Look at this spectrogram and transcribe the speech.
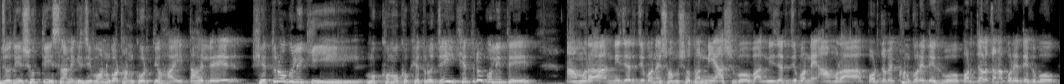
যদি সত্যি ইসলামিক জীবন গঠন করতে হয়, তাহলে ক্ষেত্রগুলি কি? মুখ্য মুখ্য ক্ষেত্র, যেই ক্ষেত্রগুলিতে আমরা নিজের জীবনে সংশোধন নিয়ে আসব বা নিজের জীবনে আমরা পর্যবেক্ষণ করে দেখব, পর্যালোচনা করে দেখব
